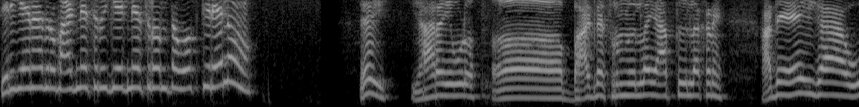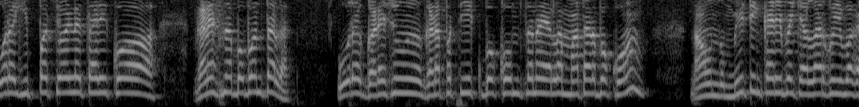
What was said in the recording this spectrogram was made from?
ತಿರುಗಿ ಬಾಡ್ನೆಸರು ಗೇಡ್ನೆಸರು ಅಂತ ಹೋಗ್ತೀರೇನು? ಏಯ್ ಯಾರ ಇವಳು? ಆ ಹೆಸ್ರು ಇಲ್ಲ ಯಾತೂ ಇಲ್ಲ ಕಣೆ. ಅದೇ ಈಗ ಊರಾಗ ಇಪ್ಪತ್ತೇಳನೇ ತಾರೀಕು ಗಣೇಶನ ಹಬ್ಬ ಬಂತಲ್ಲ. ಊರಾಗ ಗಣೇಶ ಗಣಪತಿ ಇಕ್ಬೇಕು ಅಂತಲೇ ಎಲ್ಲ ಮಾತಾಡ್ಬೇಕು. ನಾವೊಂದು ಮೀಟಿಂಗ್ ಕರಿಬೇಕು ಎಲ್ಲರಿಗೂ ಇವಾಗ.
